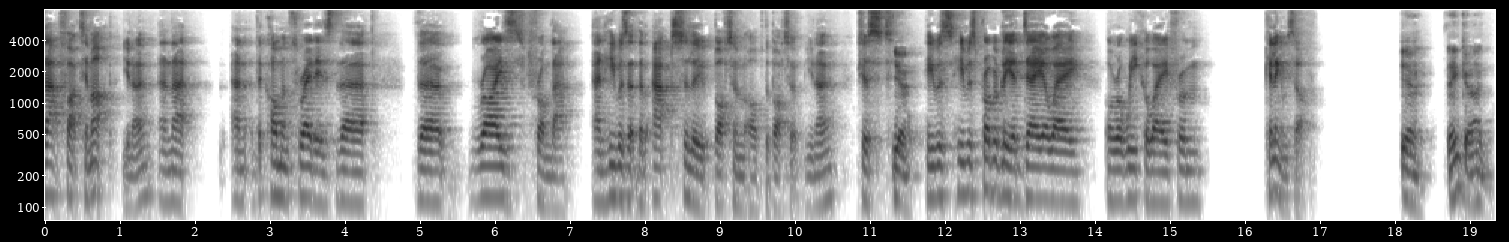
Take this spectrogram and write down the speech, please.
that fucked him up, you know, and that, and the common thread is the, the rise from that. And he was at the absolute bottom of the bottom, you know? Just yeah, he was he was probably a day away or a week away from killing himself. Yeah, thank God.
